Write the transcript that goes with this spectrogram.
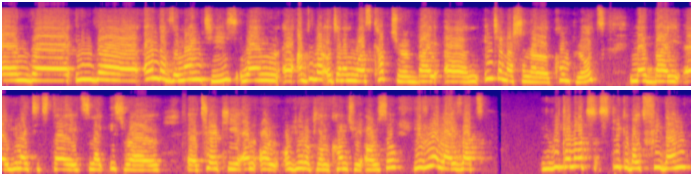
And uh, in the end of the 90s, when uh, Abdullah Öcalan was captured by an international complot made by uh, United States, like Israel, uh, Turkey, and all, all European country also, you realize that we cannot speak about freedom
